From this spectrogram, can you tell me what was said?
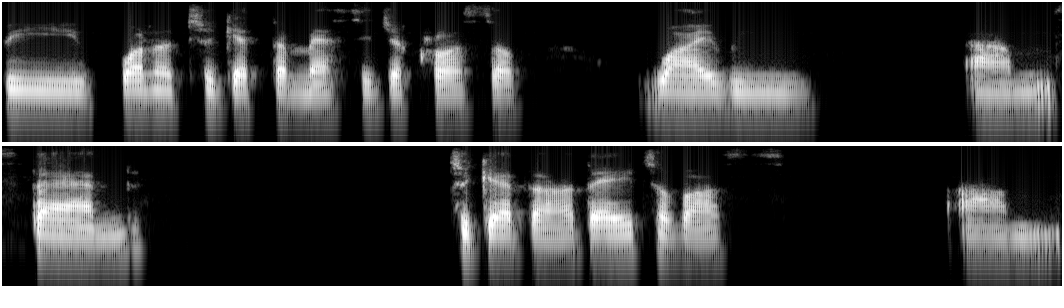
we wanted to get the message across of why we um, stand together, the eight of us, um,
